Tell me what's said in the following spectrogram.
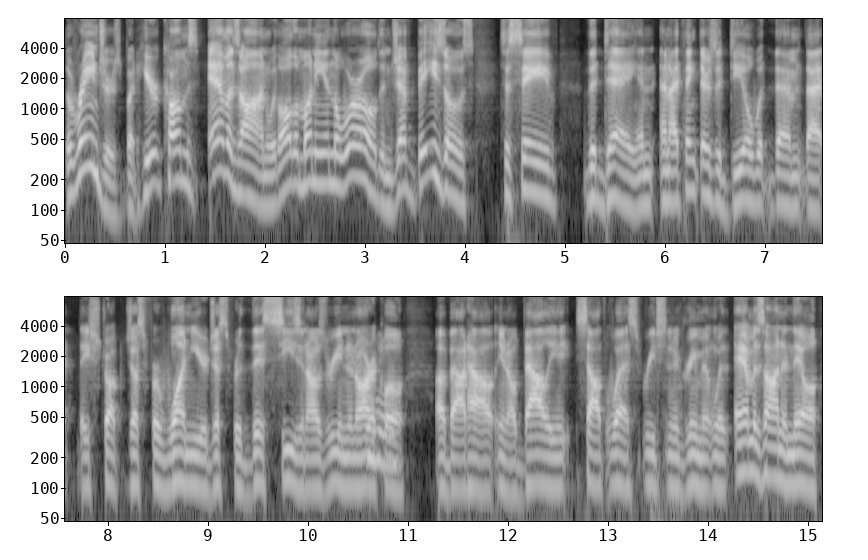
the Rangers. But here comes Amazon with all the money in the world and Jeff Bezos to save the day. And and I think there's a deal with them that they struck just for one year, just for this season. I was reading an mm-hmm. article about how, you know, Bally Southwest reached an agreement with Amazon and they'll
